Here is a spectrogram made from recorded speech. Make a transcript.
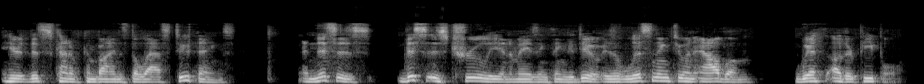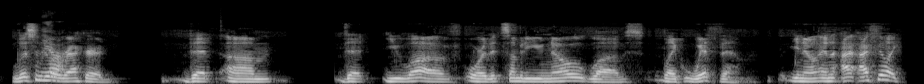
here, this kind of combines the last two things. And this is this is truly an amazing thing to do is listening to an album with other people. Listen to yeah. a record that um, that you love or that somebody you know loves, like with them. You know, and I, I feel like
